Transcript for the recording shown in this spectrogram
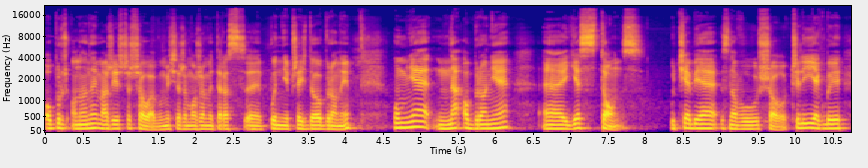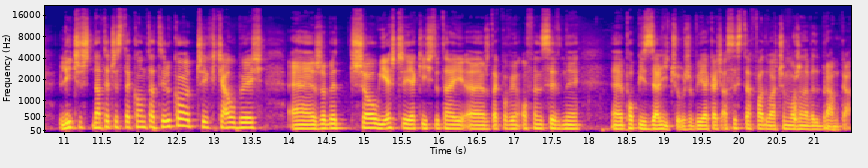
oprócz Onony masz jeszcze Showa, bo myślę, że możemy teraz e, płynnie przejść do obrony. U mnie na obronie e, jest Stones. U ciebie znowu Show, czyli jakby liczysz na te czyste konta tylko, czy chciałbyś, e, żeby Show jeszcze jakiś tutaj, e, że tak powiem, ofensywny popis zaliczył, żeby jakaś asysta wpadła, czy może nawet bramka?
